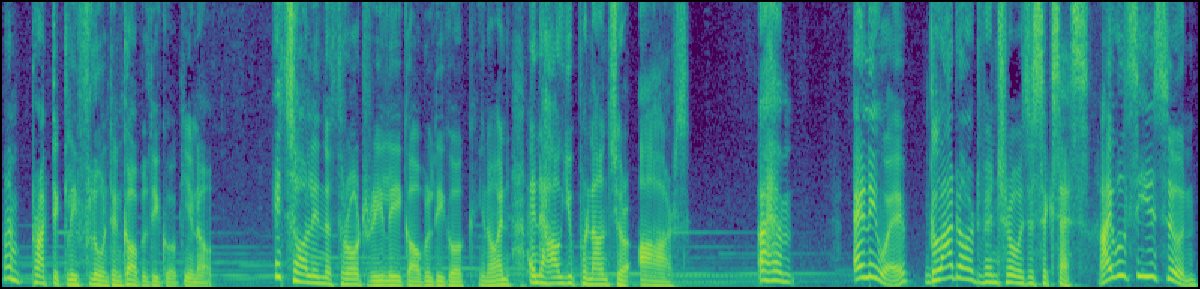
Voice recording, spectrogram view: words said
I'm practically fluent in gobbledygook, you know. It's all in the throat, really, gobbledygook, you know, and, and how you pronounce your R's. Ahem. Anyway, glad our adventure was a success. I will see you soon.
